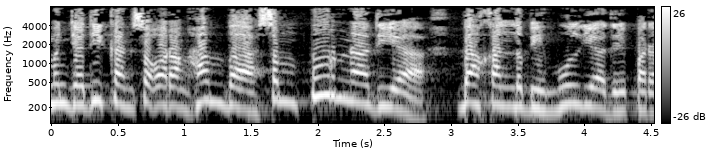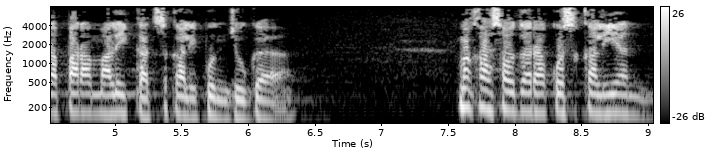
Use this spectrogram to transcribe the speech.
menjadikan seorang hamba sempurna dia, bahkan lebih mulia daripada para malaikat sekalipun juga. Maka saudaraku sekalian,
